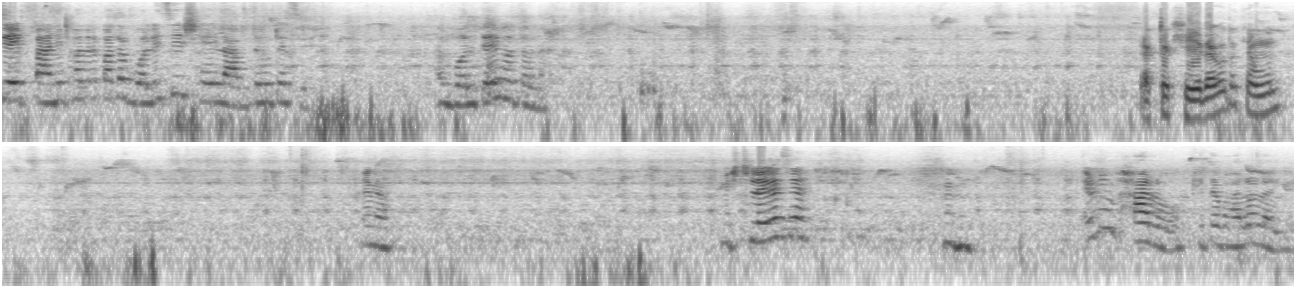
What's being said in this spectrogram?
যে পানি ফলের কথা বলেছি সেই লাভটা উঠেছে। বলতেই হতো না। একটা খেয়ে দেখো তো কেমন। মিষ্টি লেগেছে? এমনি ভালো, খেতে ভালো লাগে।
